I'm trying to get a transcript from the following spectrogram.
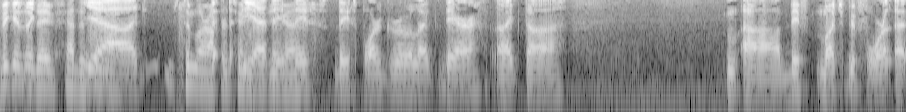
because like They've had the same yeah, op- like, Similar th- opportunity. yeah, to you they, they they sport grew like there, like the uh, bef- much before uh,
